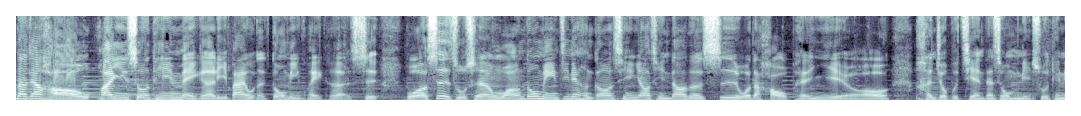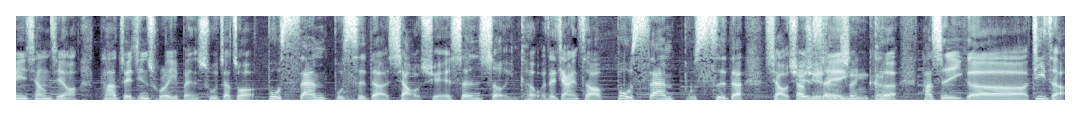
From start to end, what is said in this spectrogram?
大家好，欢迎收听每个礼拜五的东明会客室，我是主持人王东明。今天很高兴邀请到的是我的好朋友，很久不见，但是我们脸书天天相见哦。他最近出了一本书，叫做《不三不四的小学生摄影课》。我再讲一次哦，《不三不四的小学摄影课》。他是一个记者，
